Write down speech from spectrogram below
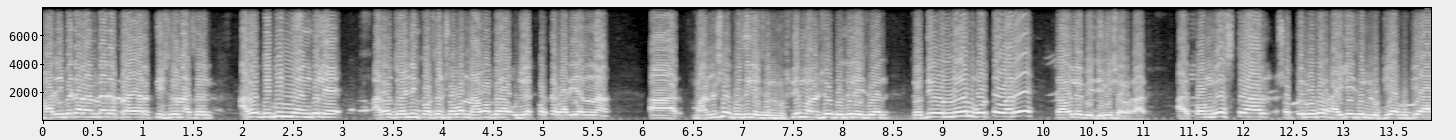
আমার ইবেটার আন্ডারে প্রায় আর ত্রিশ জন আছেন। আরও বিভিন্ন অ্যাঙ্গেলে আরও জয়েনিং করছেন। সবার নাম আমরা উল্লেখ করতে পারিয়ান না। আর মানুষও বুঝি লাইছেন মুসলিম মানুষও বুঝি লাইছেন যদি উন্নয়ন করতে পারে তাহলে বিজেপি সরকার। আর কংগ্রেস তো আর সত্তর বছর হাইলেছেন লুটিয়া ফুটিয়া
